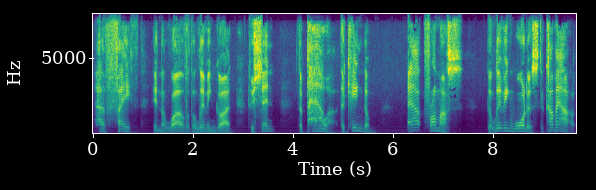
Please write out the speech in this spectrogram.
Have faith in the love of the living God to send the power, the kingdom out from us, the living waters to come out.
